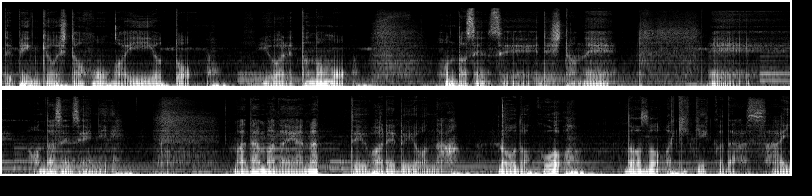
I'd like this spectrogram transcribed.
て勉強した方がいいよと言われたのも本田先生でしたね。えー、本田先生にまだまだやなって言われるような朗読をどうぞお聞きください。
